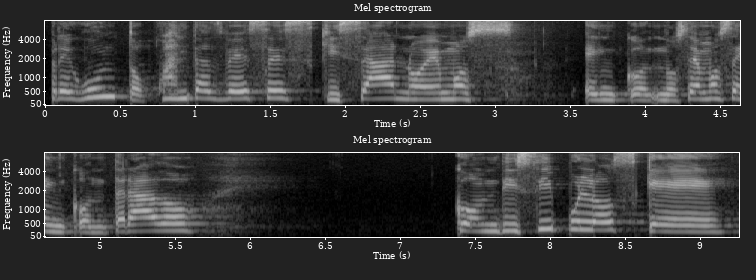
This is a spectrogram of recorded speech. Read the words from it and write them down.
Pregunto, ¿cuántas veces quizá no hemos, nos hemos encontrado con discípulos que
